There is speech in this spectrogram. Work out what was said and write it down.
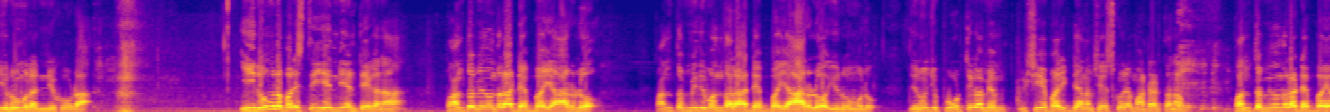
ఈ రూములన్నీ కూడా. ఈ రూముల పరిస్థితి ఏంది అంటే గన పంతొమ్మిది వందల డెబ్బై ఆరులో పంతొమ్మిది వందల డెబ్బై ఆరులో ఈ రూములు దీని నుంచి పూర్తిగా మేము విషయ పరిజ్ఞానం చేసుకునే మాట్లాడుతున్నాం పంతొమ్మిది వందల డెబ్బై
